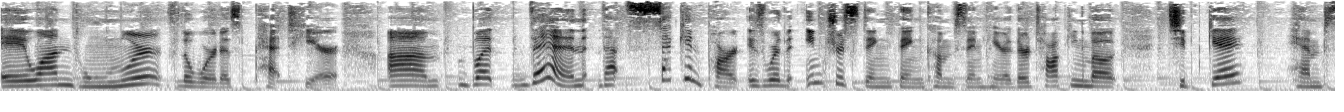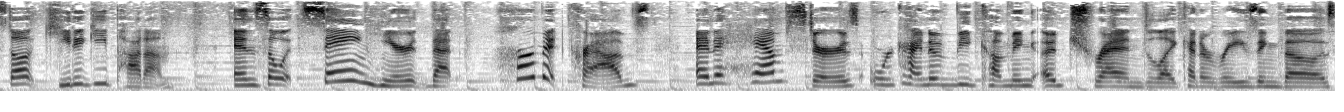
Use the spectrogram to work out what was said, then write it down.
애완동물, the word is pet here. Um, but then that second part is where the interesting thing comes in here. They're talking about 집게, hamster, 기르기 바람. And so it's saying here that hermit crabs and hamsters were kind of becoming a trend, like kind of raising those.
